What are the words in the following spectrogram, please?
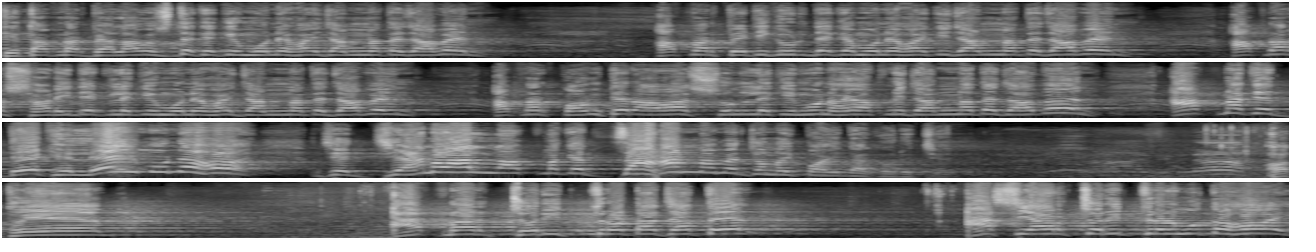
কিন্তু আপনার ব্লাউজ দেখে কি মনে হয় জান্নাতে যাবেন? আপনার পেটিকুট দেখে মনে হয় কি জান্নাতে যাবেন? আপনার শাড়ি দেখলে কি মনে হয় জান্নাতে যাবেন? আপনার কণ্ঠের আওয়াজ শুনলে কি মনে হয় আপনি জান্নাতে যাবেন? আপনাকে দেখলেই মনে হয় যে যেন আল্লাহ আপনাকে জাহান নামের জন্যই পয়দা করেছেন। অতএব আপনার চরিত্রটা যাতে আসিয়ার চরিত্রের মতো হয়,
